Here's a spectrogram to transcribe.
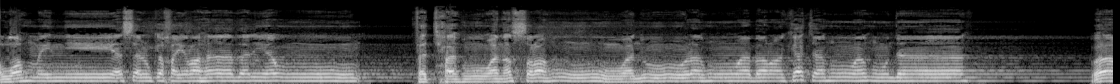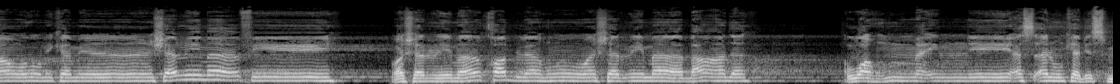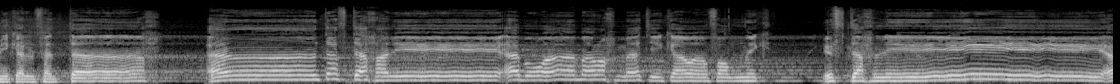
اللهم إني أسألك خير هذا اليوم فتحه ونصره ونوره وبركته وهداه وأعوذ بك من شر ما فيه وشر ما قبله وشر ما بعده. اللهم إني أسألك باسمك الفتاح أن تفتح لي أبواب رحمتك وفضلك. افتح لي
